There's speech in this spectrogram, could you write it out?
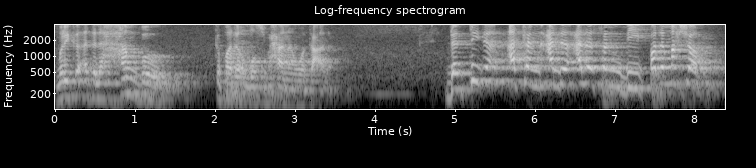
mereka adalah hamba kepada Allah Subhanahu wa taala. Dan tidak akan ada alasan di pada mahsyar.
